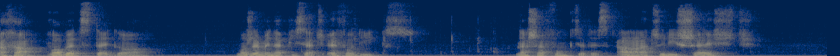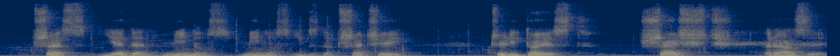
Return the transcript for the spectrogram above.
Aha, wobec tego możemy napisać f od x. Nasza funkcja to jest a, czyli 6 przez 1 minus minus x do trzeciej, czyli to jest 6 razy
